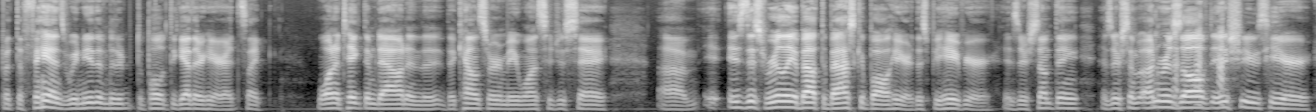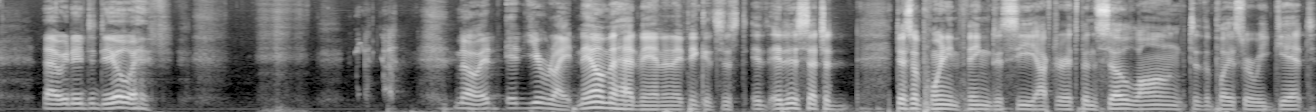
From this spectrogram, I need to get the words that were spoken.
but the fans, we need them to, to pull it together here. It's like want to take them down, and the the counselor in me wants to just say, um, is this really about the basketball here? This behavior? Is there something? Is there some unresolved issues here that we need to deal with? no, it, it you're right. Nail on the head, man. And I think it's just it, it is such a disappointing thing to see after it's been so long to the place where we get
